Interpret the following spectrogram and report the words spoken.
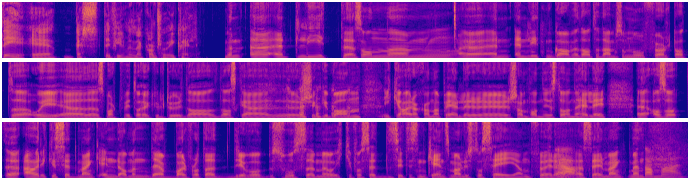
det er beste filmen jeg kan se i kveld. Men eh, et lite sånn um, eh, en, en liten gave da til dem som nå følte at eh, oi, er det svart-hvitt og høykultur, da, da skal jeg skygge banen. Ikke har jeg kanapé eller champagne stående heller. Altså, Jeg har ikke sett Mank enda, men det er bare for at jeg driver og soser med å ikke få sett Citizen Kane, som jeg har lyst til å se igjen før Ja. jeg ser Mank. Men Samme her.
